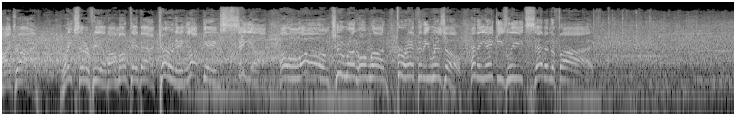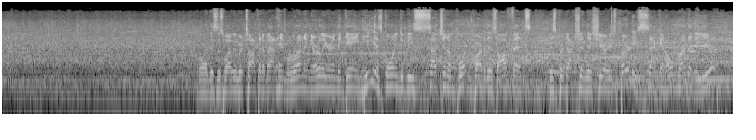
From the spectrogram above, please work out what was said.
High drive. Right center field. Almonte back. Turning. Looking. See ya. A long two-run home run for Anthony Rizzo. And the Yankees lead 7 to 5. Boy, this is why we were talking about him running earlier in the game. He is going to be such an important part of this offense, his production this year. His 32nd home run of the year.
